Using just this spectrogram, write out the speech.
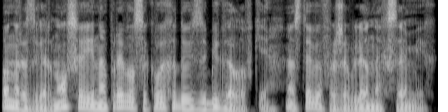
Он развернулся и направился к выходу из забегаловки, оставив оживленных самих.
